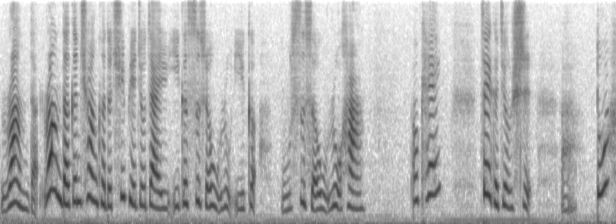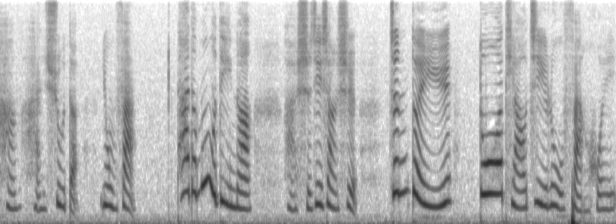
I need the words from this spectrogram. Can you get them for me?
？round，round 跟 trunk 的区别就在于一个四舍五入，一个不四舍五入哈。OK，这个就是啊多行函数的用法。它的目的呢，啊，实际上是针对于多条记录返回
